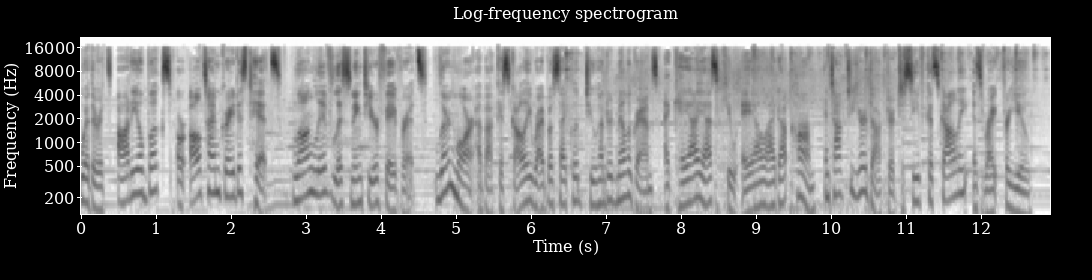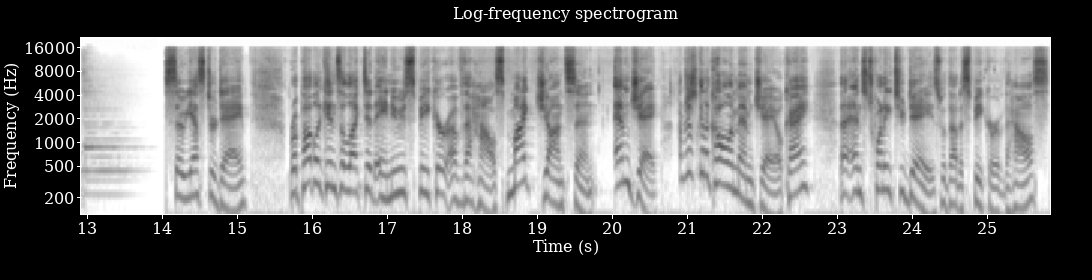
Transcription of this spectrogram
Whether it's audiobooks or all-time greatest hits, long live listening to your favorites. Learn more about Kisqali ribociclib 200 milligrams at kisqali.com and talk to your doctor to see if Kisqali is right for you. So, yesterday, Republicans elected a new Speaker of the House, Mike Johnson. MJ. I'm just going to call him MJ, okay? That ends 22 days without a Speaker of the House.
